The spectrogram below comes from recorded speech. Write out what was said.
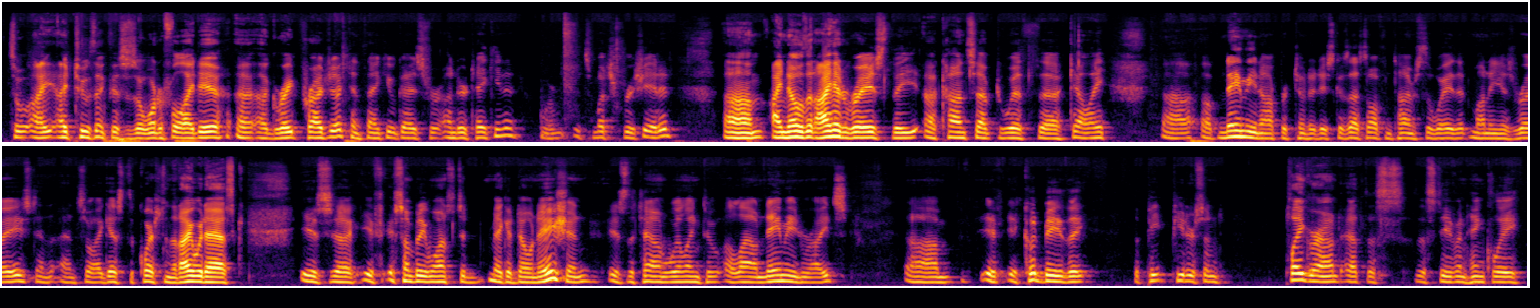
So I, I too think this is a wonderful idea, a, a great project, and thank you guys for undertaking it. We're, it's much appreciated. Um, I know that I had raised the uh, concept with uh, Kelly uh, of naming opportunities because that's oftentimes the way that money is raised. And, and so I guess the question that I would ask is uh, if, if somebody wants to make a donation, is the town willing to allow naming rights? Um, if, it could be the, the Pete Peterson playground at the, S- the Stephen Hinkley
